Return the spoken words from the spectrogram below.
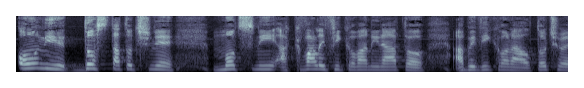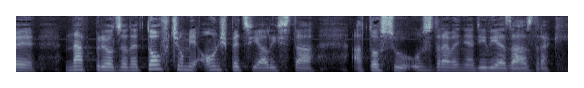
on je dostatočne mocný a kvalifikovaný na to, aby vykonal to, čo je nadprirodzené, to, v čom je on špecialista a to sú uzdravenia, divy a zázraky.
